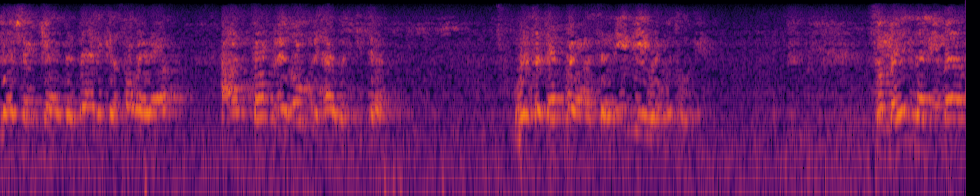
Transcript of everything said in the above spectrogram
لا شك أن ذلك صدر عن طبر غور هذا الكتاب وتتبع أسانيده ومتونه ثم إن الإمام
